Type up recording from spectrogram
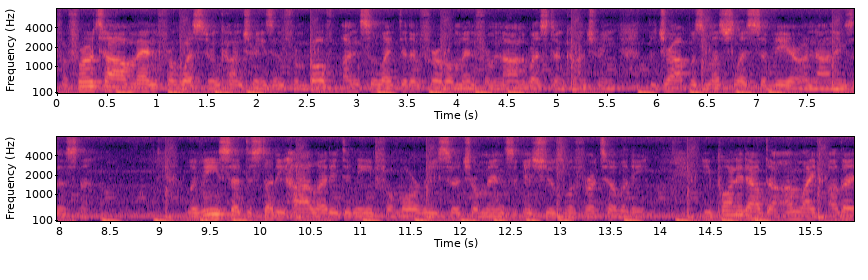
For fertile men from Western countries and from both unselected and fertile men from non Western country, the drop was much less severe or non existent. Levine said the study highlighted the need for more research on men's issues with fertility. He pointed out that unlike other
